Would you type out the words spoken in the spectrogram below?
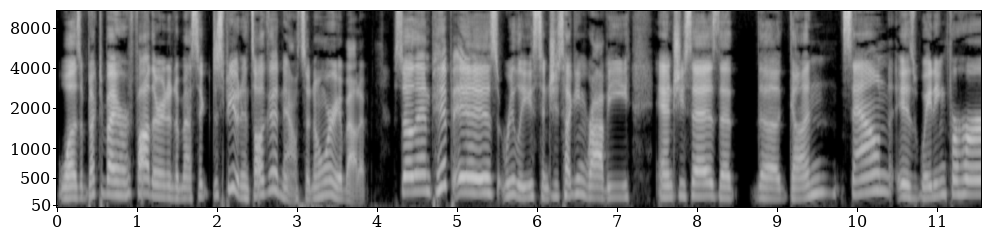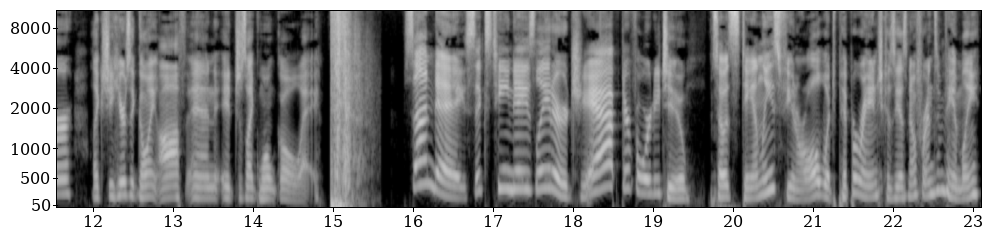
was abducted by her father in a domestic dispute. And it's all good now, so don't worry about it. So then Pip is released and she's hugging Ravi and she says that the gun sound is waiting for her. Like she hears it going off and it just like won't go away. Sunday, 16 days later, chapter 42. So it's Stanley's funeral, which Pip arranged because he has no friends and family.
